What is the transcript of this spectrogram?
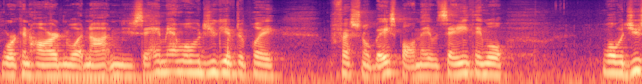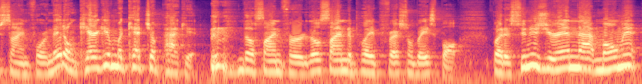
working hard and whatnot, and you say, "Hey, man, what would you give to play professional baseball?" And they would say anything. Well, what would you sign for? And they don't care. Give them a ketchup packet. they'll sign for. They'll sign to play professional baseball. But as soon as you're in that moment,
